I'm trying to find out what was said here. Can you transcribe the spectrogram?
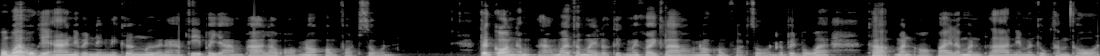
ผมว่า OKR เนี่ยเป็นหนึ่งในเครื่องมือนะครับที่พยายามพาเราออกนอก comfort zoneแต่ก่อนถามว่าทำไมเราถึงไม่ค่อยกล้าออกนอกคอมฟอร์ทโซนก็เป็นเพราะว่าถ้ามันออกไปแล้วมันพลาดเนี่ยมันถูกทำโทษ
